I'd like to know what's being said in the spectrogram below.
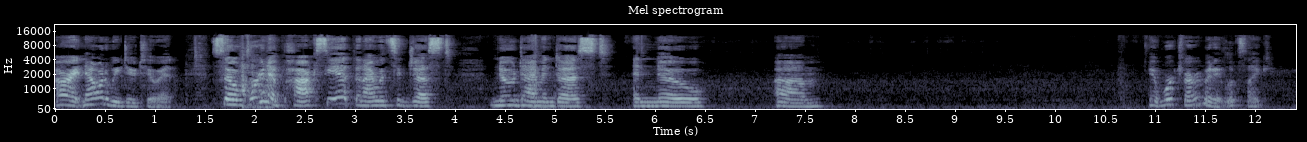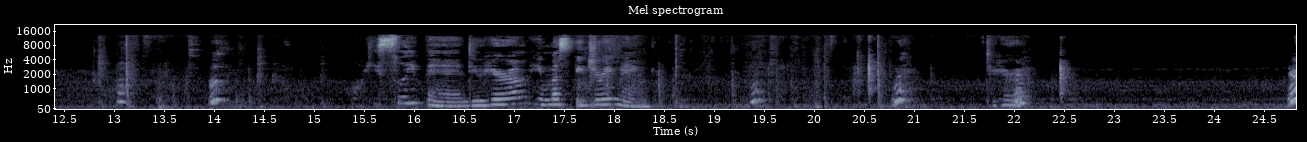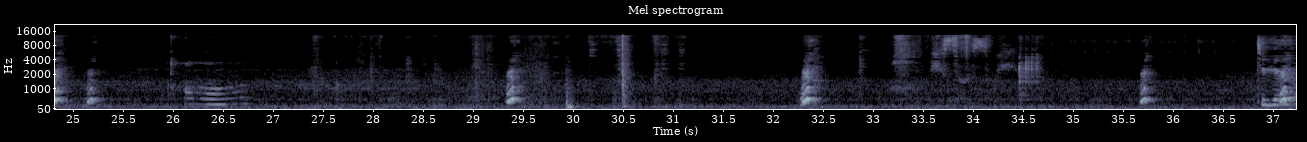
All right, now what do we do to it? So if we're going to epoxy it, then I would suggest no diamond dust and no... Um, it worked for everybody, it looks like. Oh. he's sleeping. Do you hear him? He must be dreaming. Do you hear him? Do hear it?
